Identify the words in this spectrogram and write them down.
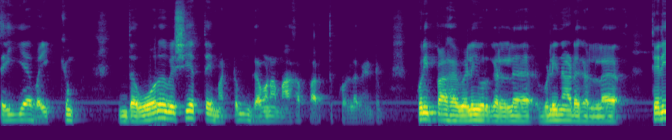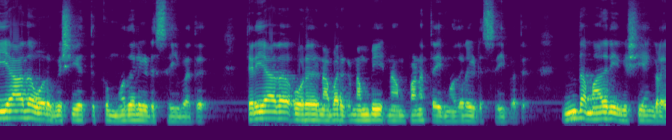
செய்ய வைக்கும். இந்த ஒரு விஷயத்தை மட்டும் கவனமாக பார்த்து கொள்ள வேண்டும். குறிப்பாக வெளியூர்களில் வெளிநாடுகளில் தெரியாத ஒரு விஷயத்துக்கு முதலீடு செய்வது. தெரியாத ஒரு நபருக்கு நம்பி நாம் பணத்தை முதலீடு செய்வது. இந்த மாதிரி விஷயங்களை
